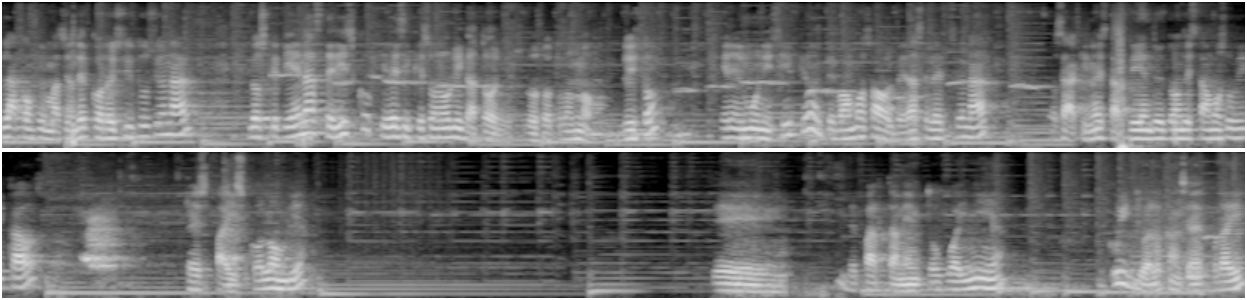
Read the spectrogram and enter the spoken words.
la confirmación del correo institucional. Los que tienen asterisco quiere decir que son obligatorios, los otros no. ¿Listo? En el municipio, entonces vamos a volver a seleccionar. O sea, aquí nos está pidiendo dónde estamos ubicados. Entonces, país Colombia. Departamento Guainía. Uy, yo lo alcancé a ver por ahí.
